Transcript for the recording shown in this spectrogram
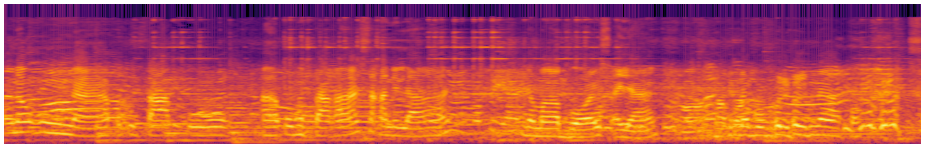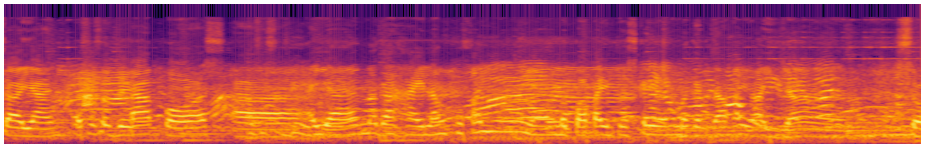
unang una, pupunta po, ah, pumunta ka sa kanila ng mga boys, ayan. Nabubulol na ako. So, ayan. Tapos, ah, ayan, mag-hi lang po kayo. Ayan, magpapa-impress kayo maganda kayo, ayan. So,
